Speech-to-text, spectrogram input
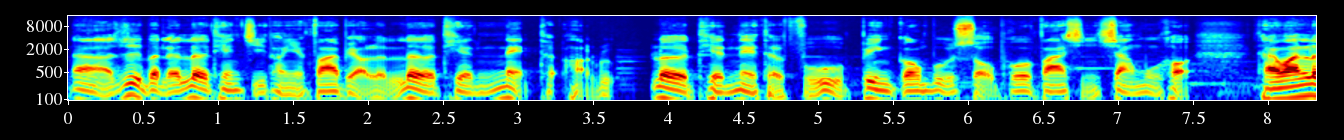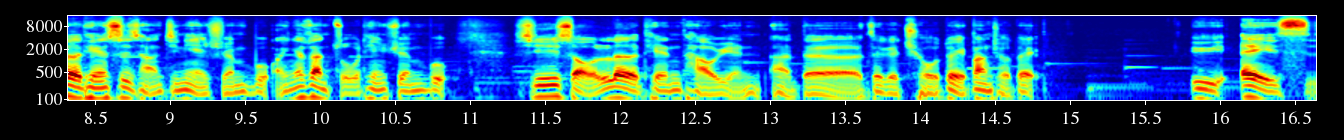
那日本的乐天集团也发表了乐天 Net 哈，乐天 Net 服务，并公布首波发行项目后，台湾乐天市场今年也宣布，应该算昨天宣布，携手乐天桃园啊的这个球队棒球队，与 Ace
